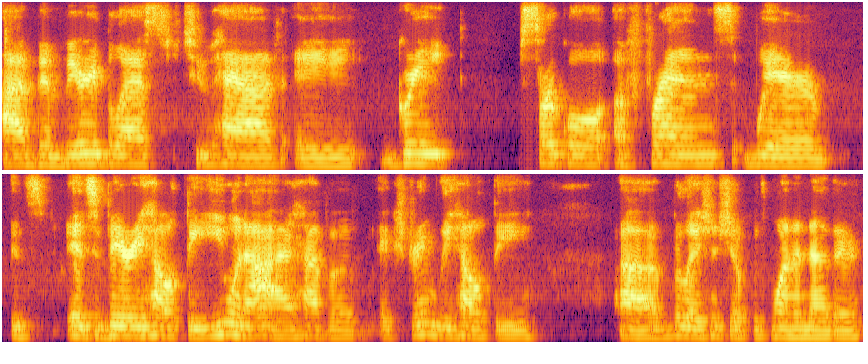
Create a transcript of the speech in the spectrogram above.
I've been very blessed to have a great circle of friends where it's it's very healthy. You and I have an extremely healthy uh, relationship with one another.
